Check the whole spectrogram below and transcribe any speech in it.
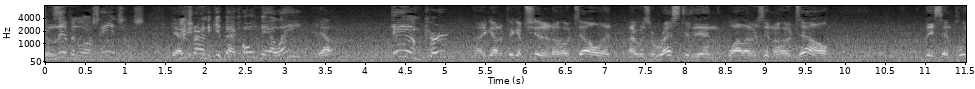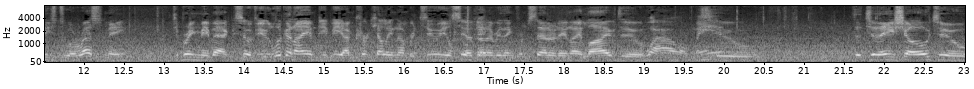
You live in Los Angeles. Yeah, You're I- trying to get back home to LA. Yeah. Damn, Kurt. I got to pick up shit at a hotel that I was arrested in while I was in a hotel. They sent police to arrest me to bring me back. So if you look on IMDb, I'm Kurt Kelly number two. You'll see I've Okay. done everything from Saturday Night Live to Wow, man. to the Today Show to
